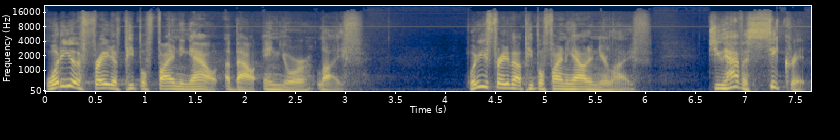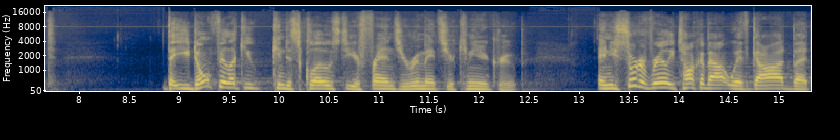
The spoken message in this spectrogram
What are you afraid of people finding out about in your life? What are you afraid about people finding out in your life? Do you have a secret that you don't feel like you can disclose to your friends, your roommates, your community group? And you sort of rarely talk about with God, but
